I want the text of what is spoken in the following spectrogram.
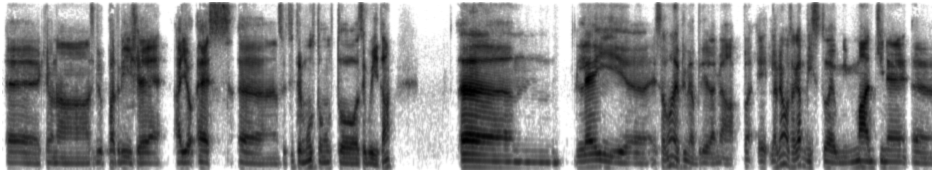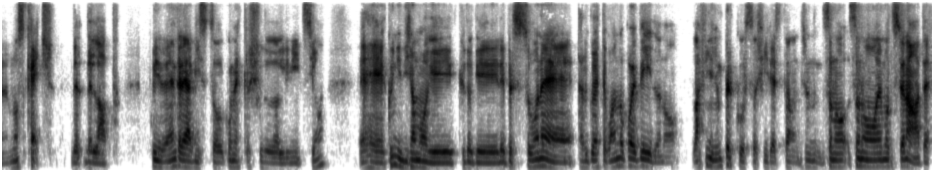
eh, che è una sviluppatrice iOS eh, su Twitter molto molto seguita. Eh, lei eh, è stata una delle prime a vedere la mia app e la prima cosa che ha visto è un'immagine, eh, uno sketch de- dell'app. Quindi veramente lei ha visto come è cresciuto dall'inizio. E quindi diciamo che credo che le persone, tra virgolette, quando poi vedono la fine di un percorso ci restano, sono, sono emozionate.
